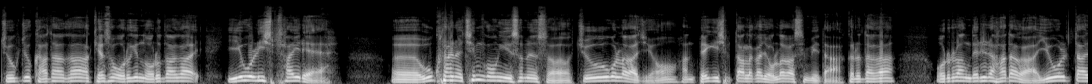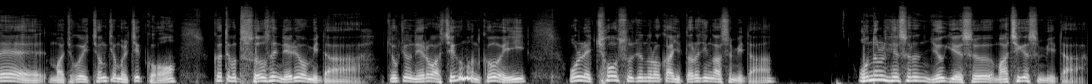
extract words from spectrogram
쭉쭉 가다가 계속 오르긴 오르다가 2월 24일에 어, 우크라이나 침공이 있으면서 쭉 올라가죠. 한 120달러까지 올라갔습니다. 그러다가 오르락 내리락 하다가 6월 달에 뭐 거의 정점을 찍고 그때부터 서서히 내려옵니다. 쭉쭉 내려와 지금은 거의 원래 초 수준으로까지 떨어진 것 같습니다. 오늘 해설은 여기에서 마치겠습니다.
